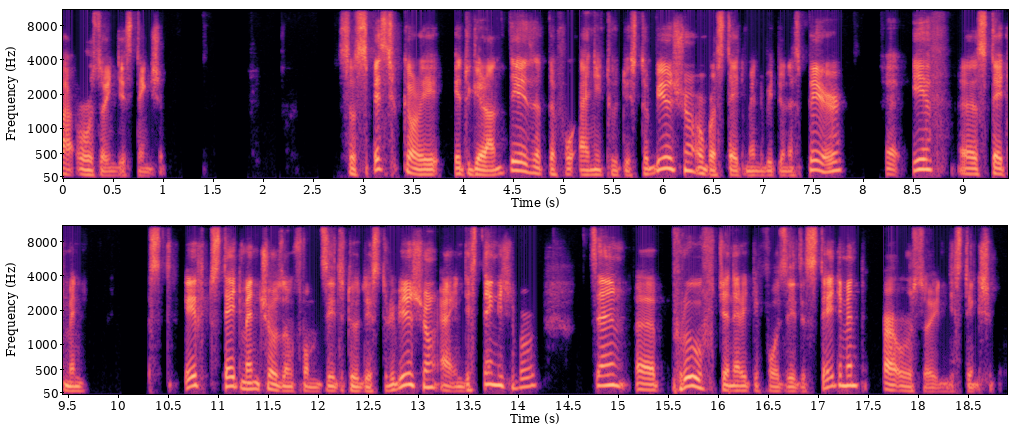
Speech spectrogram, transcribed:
are also indistinguishable. So specifically, it guarantees that for any two distribution a statement between a pair, uh, if a statement if statement chosen from these two distributions are indistinguishable, then uh, proof generated for these statements are also indistinguishable.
